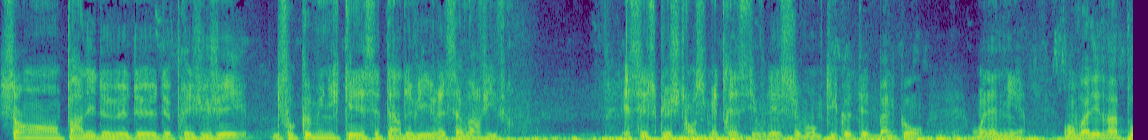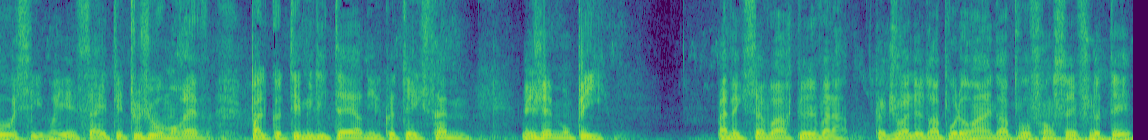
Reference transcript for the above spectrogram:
Sans parler de, de- de préjugés, il faut communiquer cet art de vivre et savoir vivre. Et c'est ce que je transmettrai, si vous voulez, sur mon petit côté de balcon. On admire. On voit les drapeaux aussi, vous voyez, ça a été toujours mon rêve. Pas le côté militaire, ni le côté extrême, mais j'aime mon pays. Avec savoir que, voilà, quand je vois le drapeau lorrain et le drapeau français flotter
